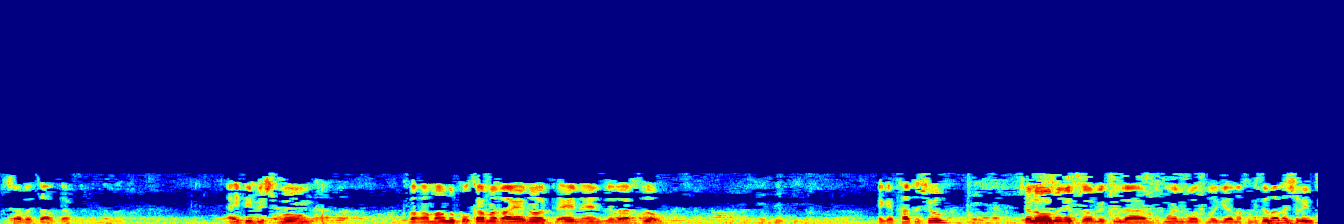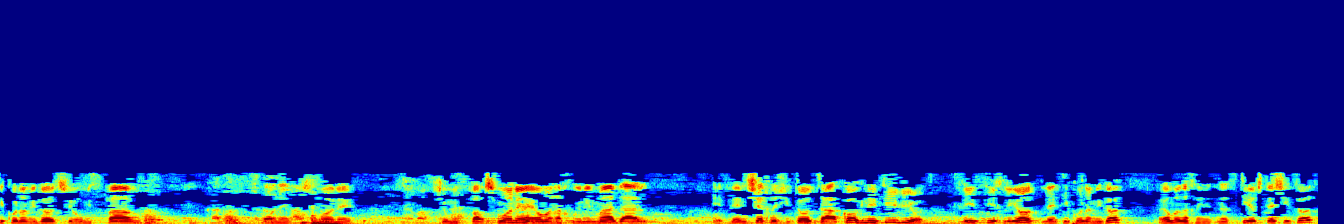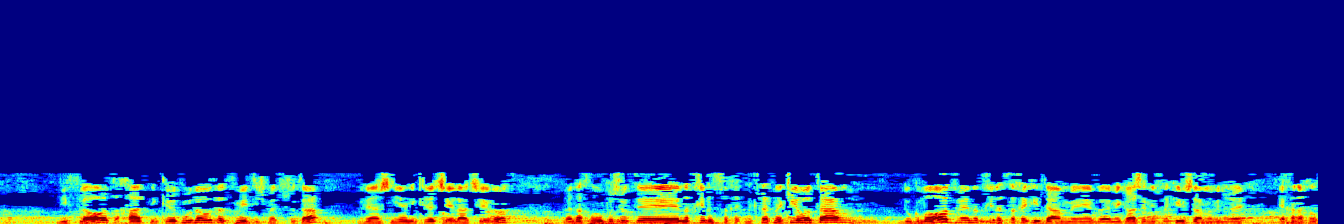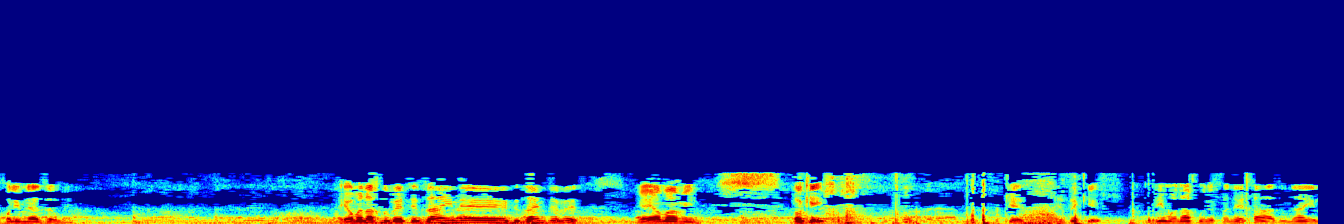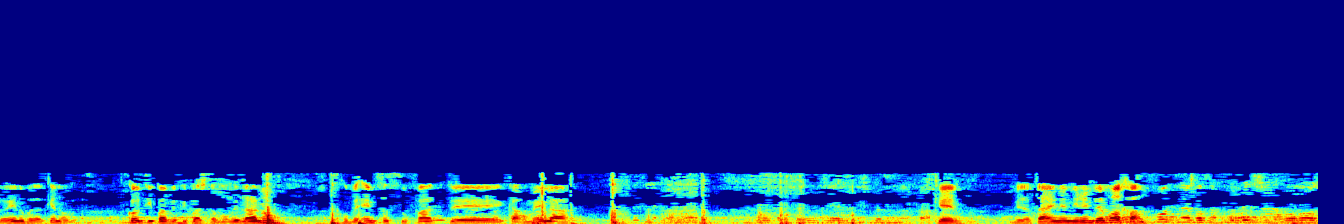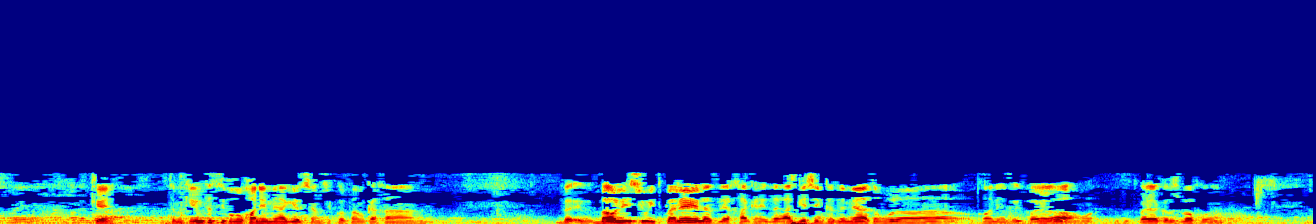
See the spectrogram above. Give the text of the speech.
עכשיו עצרת. הייתי בשוונג, כבר אמרנו פה כמה רעיונות, אין, אין, זה לא יחזור. רגע, התחלת שוב? שלום, ערב טוב לכולם, שמואל וורצברגר, אנחנו בסדרת השירים תיקון המידות, שיעור מספר? שמונה. שיעור מספר שמונה, היום אנחנו נלמד על, בהמשך לשיטות הקוגניטיביות, קרי שכליות לתיקון המידות, היום אנחנו נזכיר שתי שיטות נפלאות, אחת נקראת מודעות עצמית, נשמעת פשוטה, והשנייה נקראת שאלת שאלות, ואנחנו פשוט נתחיל לשחק, קצת נכיר אותם, דוגמאות, ונתחיל לשחק איתם במגרש המשחקים שלנו ונראה איך אנחנו יכולים להיעזר מהם. היום אנחנו בט"ז טבת, מי היה מאמין? אוקיי, כן, איזה כיף. אם אנחנו לפניך, אדוני אלוהינו בדרכנו, כל טיפה וטיפה שאתה מוריד לנו, אנחנו באמצע סופת כרמלה. כן, בינתיים הם נראים די ברכה. כן, אתם מכירים את הסיפור נכון ימי הגל שם, שכל פעם ככה... באו לי שהוא התפלל, אז אחר כך זרק גשם כזה מעט, אמרו לו, אה, חוני, אז הוא התפלל, לא, אז הוא התפלל לקדוש ברוך הוא.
